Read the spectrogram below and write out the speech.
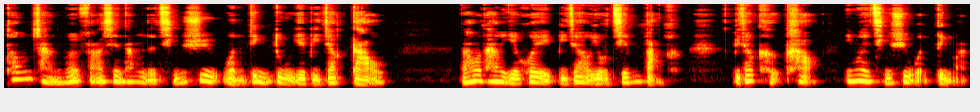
通常你会发现他们的情绪稳定度也比较高，然后他们也会比较有肩膀，比较可靠，因为情绪稳定嘛。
